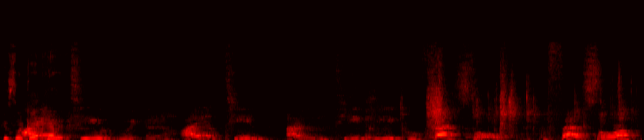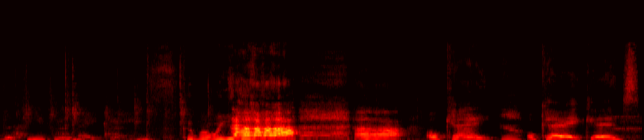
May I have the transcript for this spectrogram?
He's like, I I can't. TV. I am TV. I'm TV professor. Professor of the TV makings. Cooper, what you think? Ah, okay, okay, kids.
